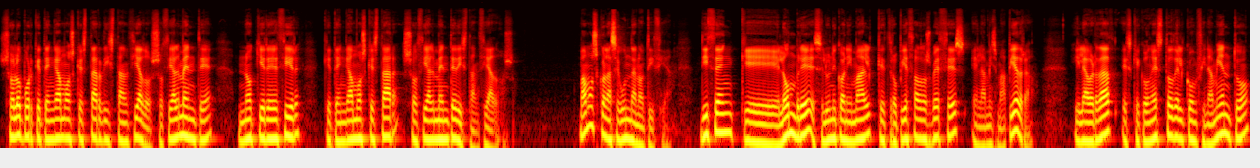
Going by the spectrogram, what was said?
solo porque tengamos que estar distanciados socialmente, no quiere decir que tengamos que estar socialmente distanciados. Vamos con la segunda noticia. Dicen que el hombre es el único animal que tropieza dos veces en la misma piedra. Y la verdad es que con esto del confinamiento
